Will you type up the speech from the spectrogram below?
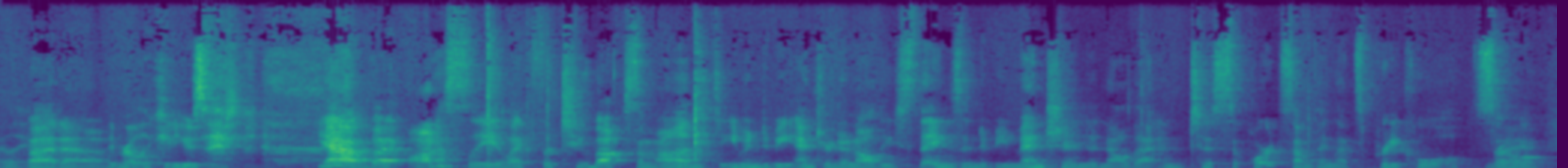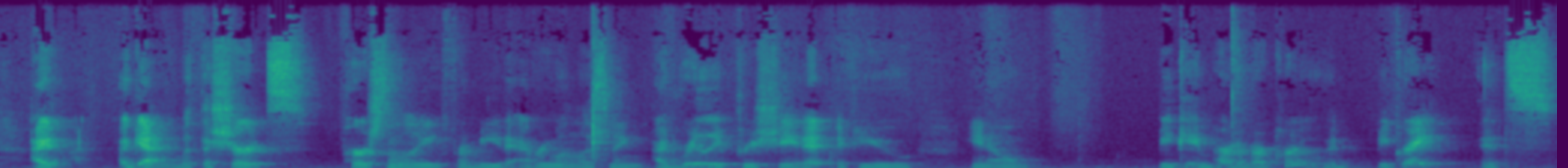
really. But um, they probably could use it. yeah, but honestly, like for two bucks a month, even to be entered in all these things and to be mentioned and all that, and to support something, that's pretty cool. So I, again, with the shirts, personally, from me to everyone listening, I'd really appreciate it if you, you know, became part of our crew. It'd be great. It's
